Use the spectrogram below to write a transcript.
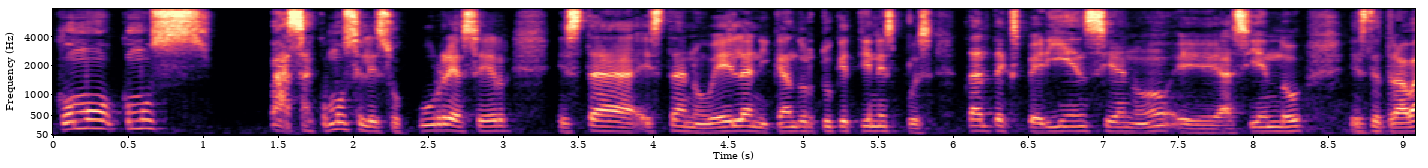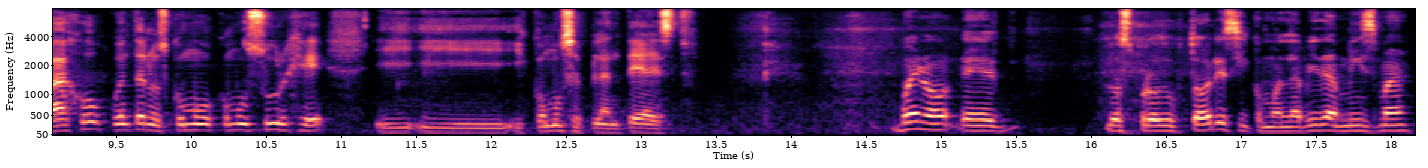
cómo, cómo pasa? ¿Cómo se les ocurre hacer esta, esta novela? Nicandro, tú que tienes pues tanta experiencia ¿no? Eh, haciendo este trabajo, cuéntanos cómo, cómo surge y, cómo se plantea esto. Bueno, eh, los productores y como en la vida misma,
